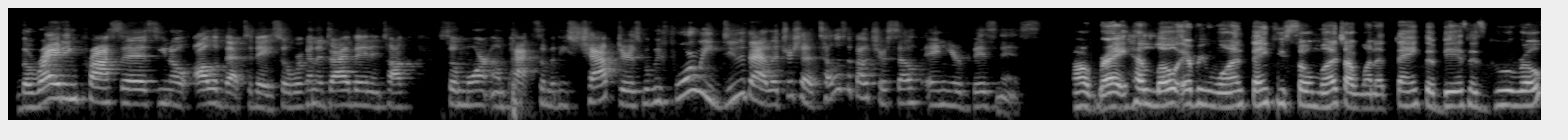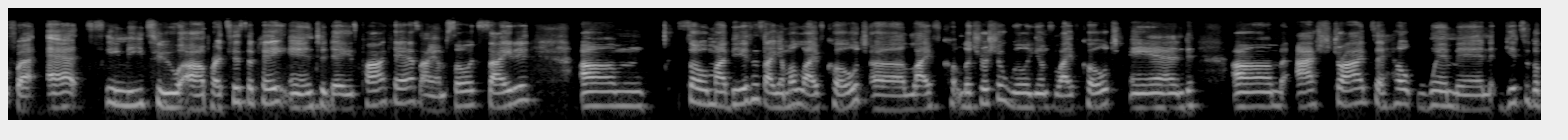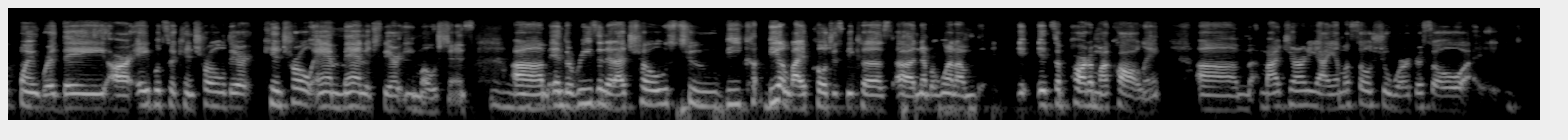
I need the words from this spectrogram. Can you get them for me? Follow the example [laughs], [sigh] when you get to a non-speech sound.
the writing process, you know, all of that today. So we're going to dive in and talk some more, unpack some of these chapters. But before we do that, Latricia, tell us about yourself and your business. All right. Hello, everyone. Thank you so much. I want to thank the business guru for asking me to uh, participate in today's podcast. I am so excited. Um, so my business, I am a life coach, uh, life co- Latricia Williams, life coach, and um, I strive to help women get to the point where they are able to control their control and manage their emotions. Mm-hmm. Um, and the reason that I chose to be be a life coach is because uh, number one, I'm it, it's a part of my calling. Um, my journey, I am a social worker, so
